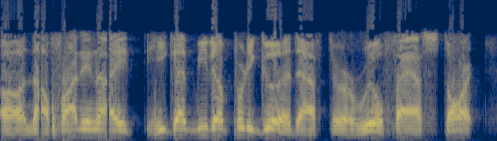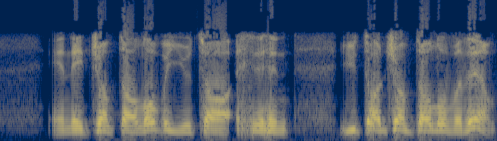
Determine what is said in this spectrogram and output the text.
Uh, now Friday night he got beat up pretty good after a real fast start, and they jumped all over Utah, and Utah jumped all over them,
